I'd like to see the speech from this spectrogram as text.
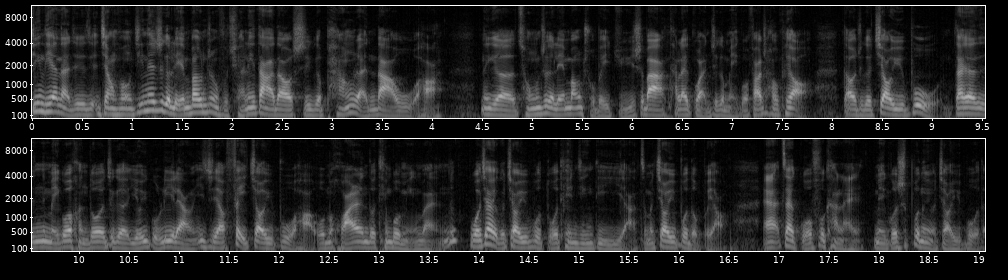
今天呢，这个江峰，今天这个联邦政府权力大到是一个庞然大物哈。那个从这个联邦储备局是吧，他来管这个美国发钞票，到这个教育部，大家美国很多这个有一股力量一直要废教育部哈，我们华人都听不明白，那国家有个教育部多天经地义啊，怎么教育部都不要？哎，在国父看来，美国是不能有教育部的，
